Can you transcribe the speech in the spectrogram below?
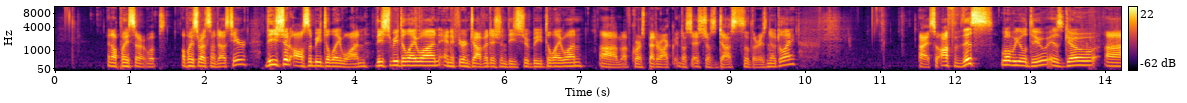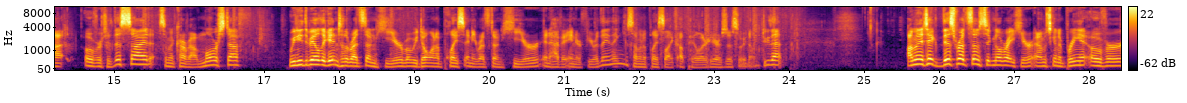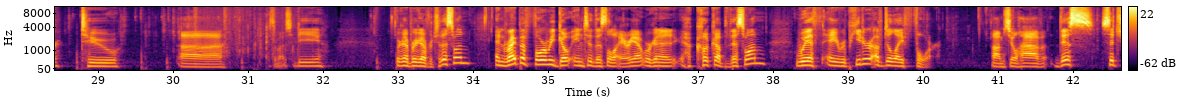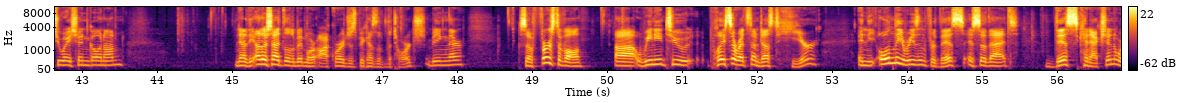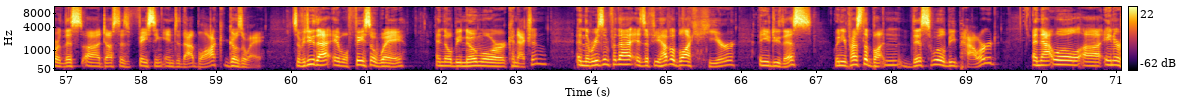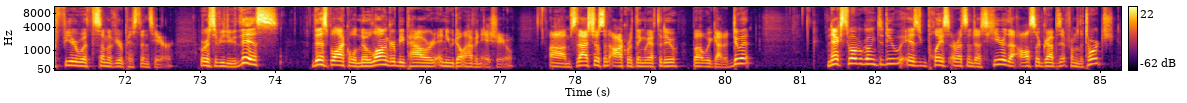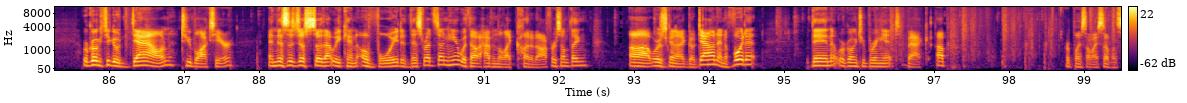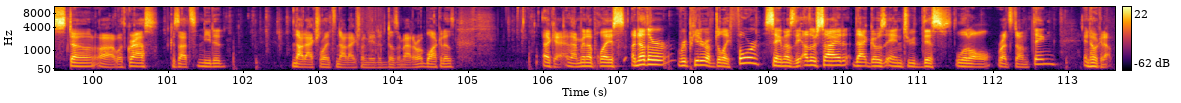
And I'll place a, whoops, I'll place redstone dust here. These should also be delay one. These should be delay one. And if you're in Java Edition, these should be delay one. Um, of course, Bedrock, it's just dust, so there is no delay. All right, so off of this, what we will do is go uh, over to this side. So I'm gonna carve out more stuff. We need to be able to get into the redstone here, but we don't want to place any redstone here and have it interfere with anything. So I'm to place like a pillar here just so we don't do that. I'm to take this redstone signal right here, and I'm just to bring it over to, uh, I'm OCD. We're to bring it over to this one. And right before we go into this little area, we're going to hook up this one with a repeater of delay 4. Um, so you'll have this situation going on now the other side's a little bit more awkward just because of the torch being there. So first of all, uh, we need to place a redstone dust here. And the only reason for this is so that this connection where this uh, dust is facing into that block goes away. So if we do that, it will face away and there'll be no more connection. And the reason for that is if you have a block here and you do this, when you press the button, this will be powered and that will uh, interfere with some of your pistons here. Whereas if you do this, this block will no longer be powered and you don't have an issue. Um, so that's just an awkward thing we have to do, but we got to do it. Next, what we're going to do is place a redstone dust here that also grabs it from the torch. We're going to go down two blocks here. And this is just so that we can avoid this redstone here without having to like cut it off or something. Uh, we're just to go down and avoid it. Then we're going to bring it back up. Replace all my stuff with stone, uh, with grass, because that's needed. Not actually, it's not actually needed. Doesn't matter what block it is. Okay, and I'm to place another repeater of delay 4, same as the other side, that goes into this little redstone thing, and hook it up.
